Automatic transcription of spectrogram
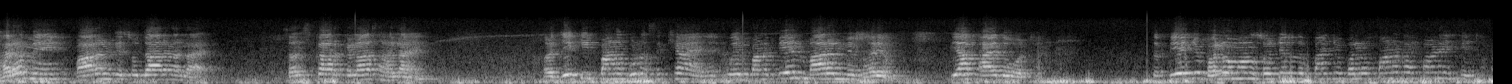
घर में ॿारनि खे सुधारण लाइ संस्कार क्लास हलाइनि और जेकी पाण गुण सिखिया आहिनि उहे पाण ॿियनि ॿारनि में भरियूं ॿिया फ़ाइदो वठनि त ॿिए जो भलो माण्हू सोचे त पंहिंजो भलो पाण खां पाण ई थिए थो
